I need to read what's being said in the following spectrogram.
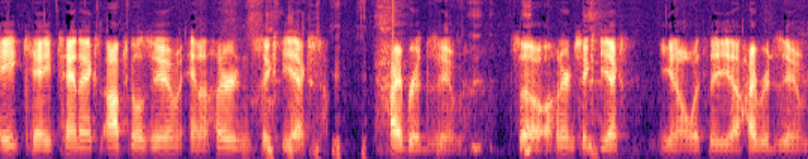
8K 10x optical zoom and 160x hybrid zoom. So 160x, you know, with the uh, hybrid zoom,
